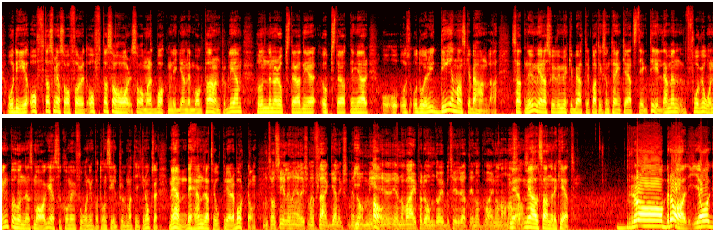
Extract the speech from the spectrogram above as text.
Och det är ofta, som jag sa förut, ofta så har, så har man ett bakomliggande mag-tarmproblem. Hunden har uppstötningar, uppstötningar och, och, och, då är det ju det man ska behandla. Så att numera så är vi mycket bättre på att liksom tänka ett steg till. Ja, men får vi ordning på hundens mage så kommer vi få ordning på tonsillproblematiken också. Men det händer att vi opererar bort dem. Men tonsillen är liksom en flagga liksom. Är, de, ja. är, är det någon varg på dem då betyder det att det är något varg någon annanstans. Med, med all sannolikhet. Bra, bra. Jag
